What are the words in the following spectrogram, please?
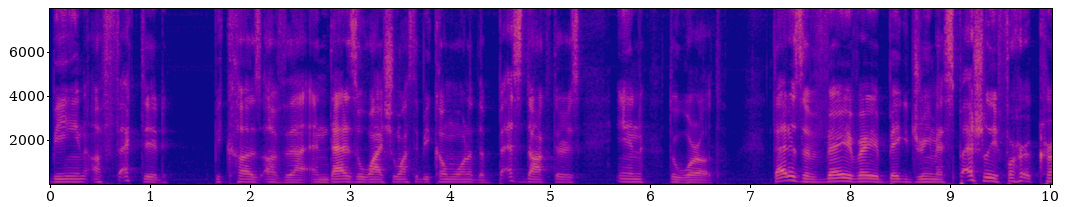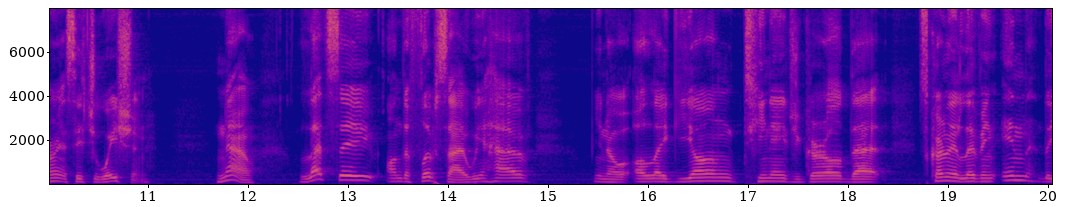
being affected because of that. And that is why she wants to become one of the best doctors in the world. That is a very, very big dream, especially for her current situation. Now, let's say on the flip side, we have, you know, a like young teenage girl that is currently living in the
